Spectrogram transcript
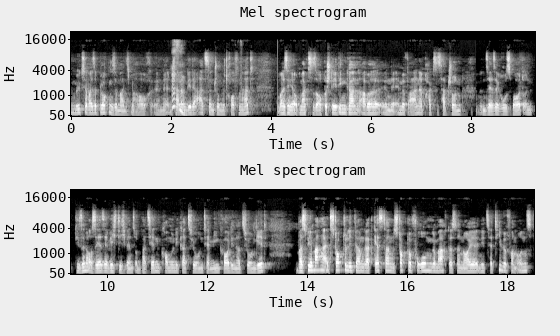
Möglicherweise blocken sie manchmal auch eine Entscheidung, mhm. die der Arzt dann schon getroffen hat. Ich weiß nicht, ob Max das auch bestätigen kann, aber eine MFA in der Praxis hat schon ein sehr, sehr großes Wort und die sind auch sehr, sehr wichtig, wenn es um Patientenkommunikation, Terminkoordination geht. Was wir machen als Doktorlieb, wir haben gerade gestern das Doktorforum gemacht, das ist eine neue Initiative von uns,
